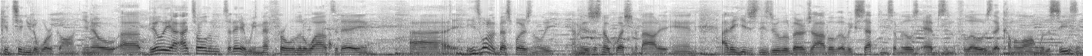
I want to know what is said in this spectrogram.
continue to work on. You know, uh, Billy, I, I, told him today. We met for a little while today, and uh, he's one of the best players in the league. I mean, there's just no question about it. And I think he just needs to do a little better job of, of accepting some of those ebbs and flows that come along with the season.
